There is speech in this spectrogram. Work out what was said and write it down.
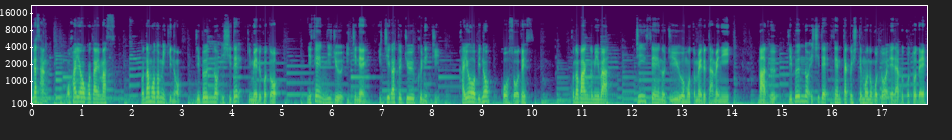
皆さん、おはようございます。野田元幹の自分の意思で決めること、2021年1月19日火曜日の放送です。この番組は、人生の自由を求めるために、まず自分の意思で選択して物事を選ぶことで、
